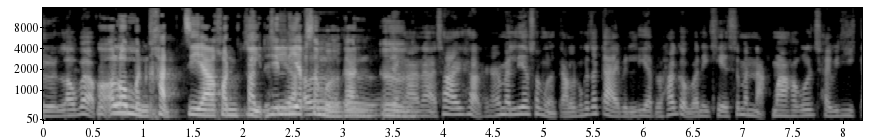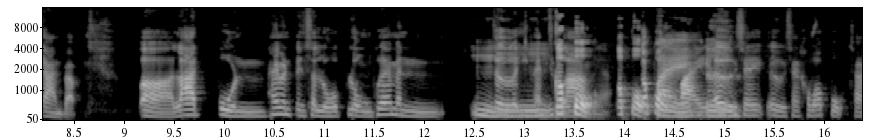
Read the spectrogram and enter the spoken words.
อแล้วแบบก็อารมณ์เหมือนขัดเจเนี่ยคอนกรีตให้เรียบเสมอกันเอออย่างนั้นอะใช่ขัดให้มันเรียบเสมอกันแล้วมันก็จะกลายเป็นเรียบแต่ถ้าเกิดว่าในเคสที่มันหนักมากเขาก็ใช้วิธีการแบบ เอ่อลาดปูนให้มันเป็น slope ลงเพื่อให้มันอืมเจออีกแผ่นข้างก็ล่างโปะเนี่ยก็โปะก็โปะไปไปเอเอออใช่เออใช้คำว่าโปะใช่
